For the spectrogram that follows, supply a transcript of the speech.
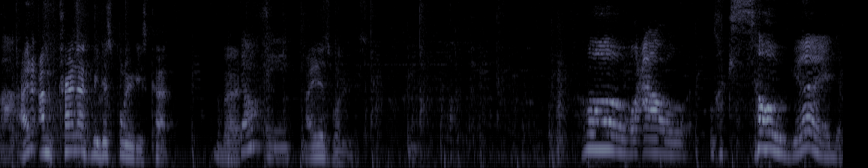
I, am trying not to be disappointed he's cut, but Don't be. it is what it is. Oh wow, looks so good.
